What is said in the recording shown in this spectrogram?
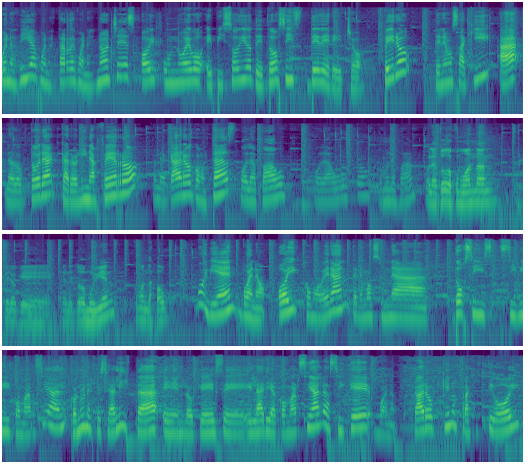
Buenos días, buenas tardes, buenas noches. Hoy un nuevo episodio de Dosis de Derecho. Pero tenemos aquí a la doctora Carolina Ferro. Hola Caro, ¿cómo estás? Hola Pau, hola Augusto, ¿cómo les va? Hola a todos, ¿cómo andan? Espero que, que ande todo muy bien. ¿Cómo andas, Pau? Muy bien. Bueno, hoy, como verán, tenemos una dosis civil comercial con un especialista en lo que es eh, el área comercial. Así que, bueno, Caro, ¿qué nos trajiste hoy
